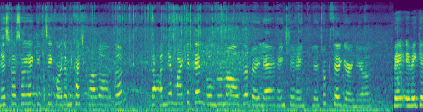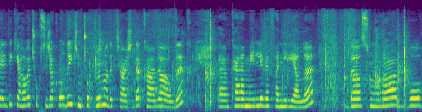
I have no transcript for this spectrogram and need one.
Nespresso'ya gittik. Oradan birkaç kahve aldım. Ve annem marketten dondurma aldı. Böyle renkli renkli. Çok güzel görünüyor. Ve eve geldik. Ya hava çok sıcak olduğu için çok durmadık çarşıda. Kahve aldık. Ee, karamelli ve vanilyalı. Daha sonra bu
